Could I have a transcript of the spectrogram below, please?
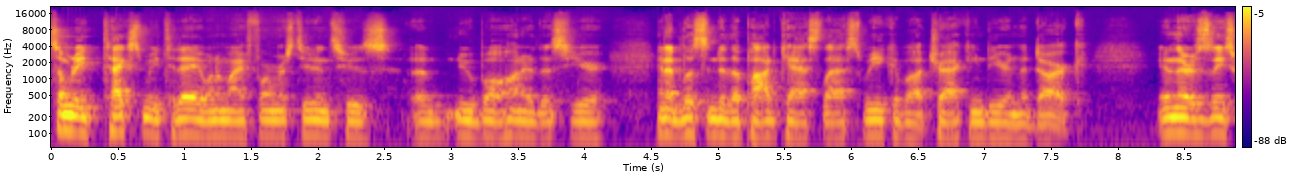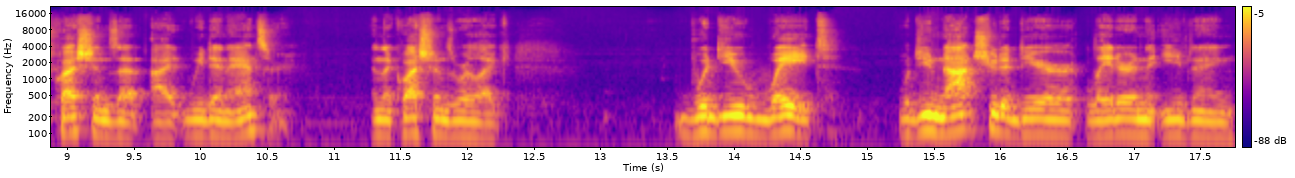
somebody texted me today, one of my former students who's a new bow hunter this year, and had listened to the podcast last week about tracking deer in the dark, and there's these questions that I we didn't answer, and the questions were like, would you wait? Would you not shoot a deer later in the evening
